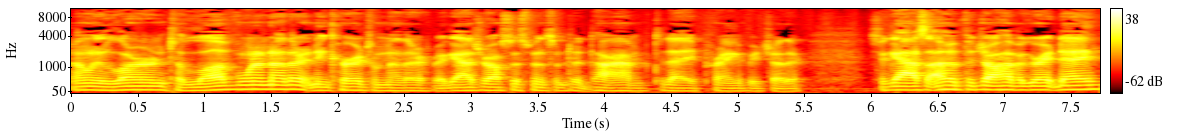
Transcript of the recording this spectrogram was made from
not only learn to love one another and encourage one another, but guys, you're also spending some time today praying for each other. So, guys, I hope that y'all have a great day,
